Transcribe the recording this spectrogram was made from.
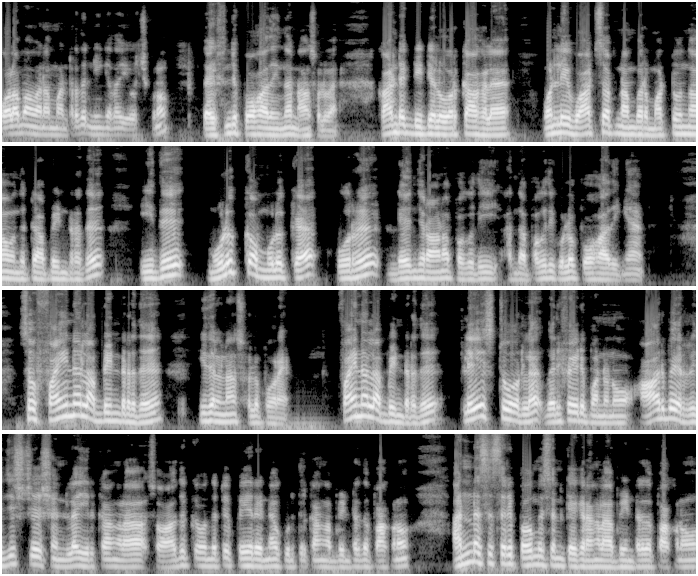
போலாமா வேணாமான்றதை நீங்க தான் யோசிக்கணும் தயவு செஞ்சு போகாதீங்க தான் நான் சொல்லுவேன். கான்டாக்ட் டீட்டெயில் ஒர்க் ஆகல. ஒன்லி வாட்ஸ்அப் நம்பர் மட்டும்தான் வந்துட்டு அப்படின்றது. இது முழுக்க முழுக்க ஒரு டேஞ்சரான பகுதி. அந்த பகுதிக்குள்ளே போகாதீங்க. ஸோ ஃபைனல் அப்படின்றது இதில் நான் சொல்ல போகிறேன் ஃபைனல் அப்படின்றது பிளே ஸ்டோரில் வெரிஃபைடு பண்ணணும். ஆர்பிஐ ரிஜிஸ்ட்ரேஷனில் இருக்காங்களா? ஸோ அதுக்கு வந்துட்டு பேர் என்ன கொடுத்துருக்காங்க அப்படின்றத பார்க்கணும். அன்னெசரி பெர்மிஷன் கேட்குறாங்களா அப்படின்றத பார்க்கணும்.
